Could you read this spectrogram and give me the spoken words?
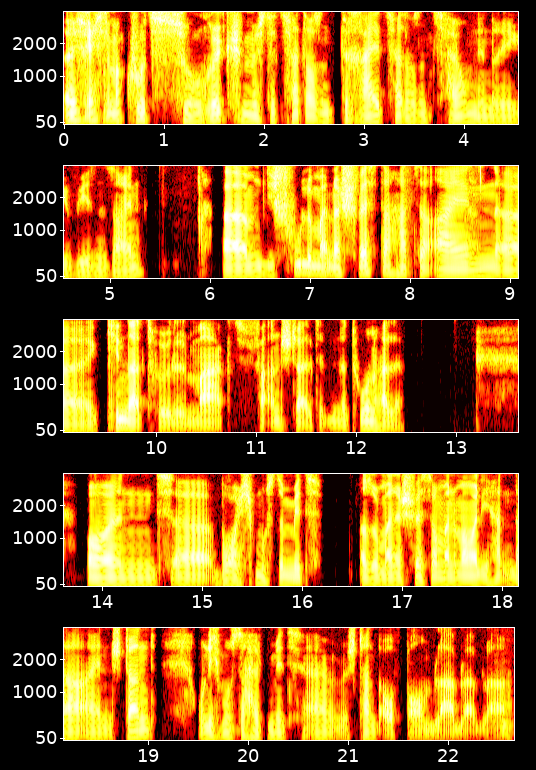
äh, ich rechne mal kurz zurück, müsste 2003, 2002 um den Dreh gewesen sein. Ähm, die Schule meiner Schwester hatte einen äh, Kindertrödelmarkt veranstaltet in der Turnhalle. Und äh, boah, ich musste mit. Also meine Schwester und meine Mama, die hatten da einen Stand und ich musste halt mit äh, Stand aufbauen, bla bla bla.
